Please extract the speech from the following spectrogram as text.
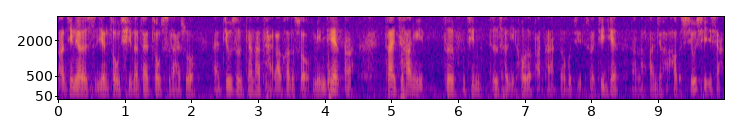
呃，今天的时间周期呢，在周四来说啊，就是让它踩牢靠的时候，明天啊再参与这附近支撑以后的反弹都不急。所以今天啊，老范就好好的休息一下。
